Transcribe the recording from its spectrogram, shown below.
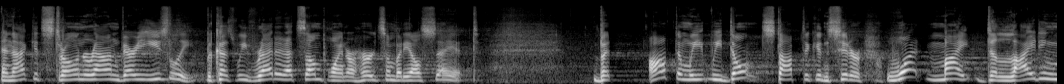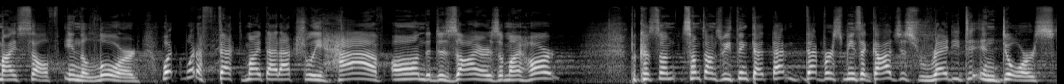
And that gets thrown around very easily because we've read it at some point or heard somebody else say it. But often we, we don't stop to consider what might delighting myself in the Lord, what, what effect might that actually have on the desires of my heart? Because some, sometimes we think that, that that verse means that God's just ready to endorse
